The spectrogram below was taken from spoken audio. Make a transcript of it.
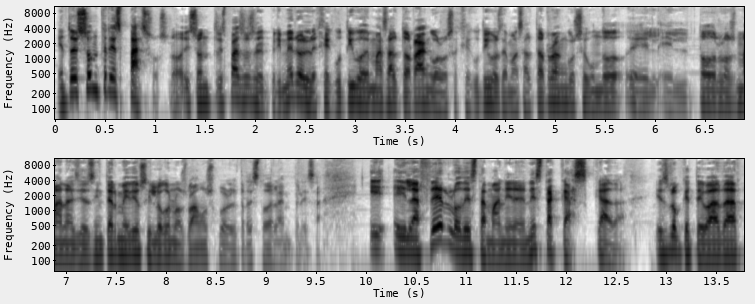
Entonces son tres pasos, ¿no? Y son tres pasos. El primero, el ejecutivo de más alto rango, los ejecutivos de más alto rango. Segundo, todos los managers intermedios y luego nos vamos por el resto de la empresa. E, el, hacerlo de esta manera, en esta cascada, es lo que te va a dar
